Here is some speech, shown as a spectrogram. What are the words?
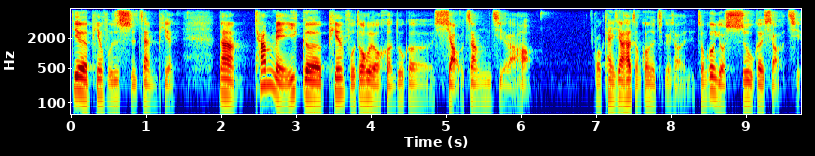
第二个篇幅是实战篇。那它每一个篇幅都会有很多个小章节了，哈。我看一下，它总共有几个小节，总共有十五个小节。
